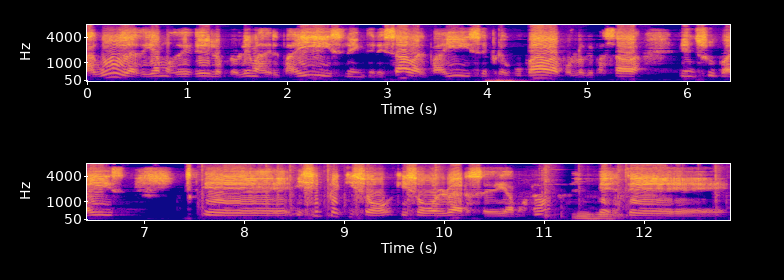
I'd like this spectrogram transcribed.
agudas, digamos, de, los problemas del país, le interesaba el país, se preocupaba por lo que pasaba en su país. Eh, y siempre quiso, quiso volverse, digamos, ¿no? este,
